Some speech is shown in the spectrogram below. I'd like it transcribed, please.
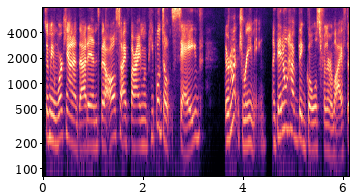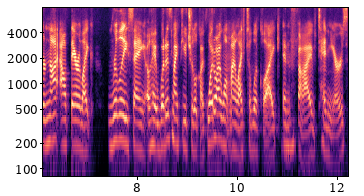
so i mean working on it at that end but also i find when people don't save they're not dreaming like they don't have big goals for their life they're not out there like really saying okay what does my future look like what do i want my life to look like in mm-hmm. five ten years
